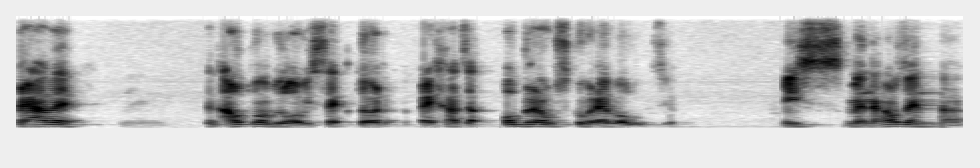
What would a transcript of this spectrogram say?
práve ten automobilový sektor prechádza obrovskou revolúciou. My sme naozaj na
